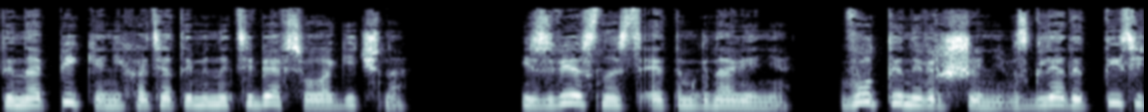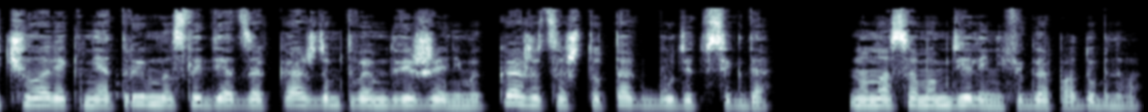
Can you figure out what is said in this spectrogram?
Ты на пике, они хотят именно тебя, все логично. Известность — это мгновение. Вот ты на вершине, взгляды тысяч человек неотрывно следят за каждым твоим движением, и кажется, что так будет всегда. Но на самом деле нифига подобного.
